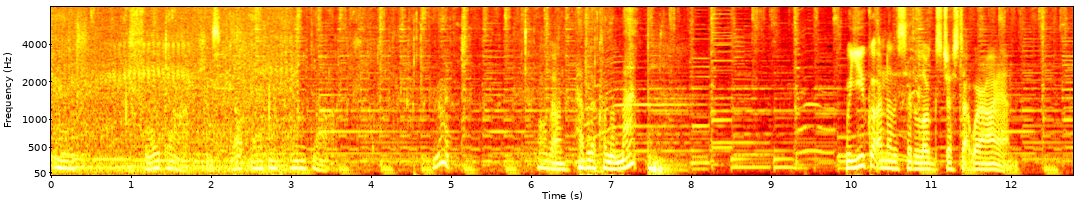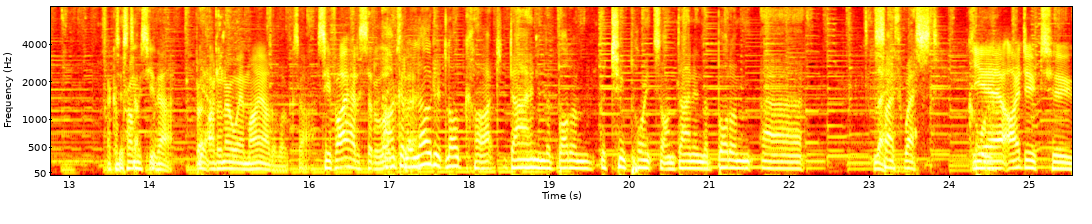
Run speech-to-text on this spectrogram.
And before dark, he's got there before dark. Right. Hold on. Have a look on the map. Well, you've got another set of logs just up where I am. I can Just promise you that. But Yeah. I don't know where my other logs are. See, if I had a set of logs, I've got a loaded log cart down in the bottom, the two points on, down in the bottom uh, southwest corner. yeah, I do too.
